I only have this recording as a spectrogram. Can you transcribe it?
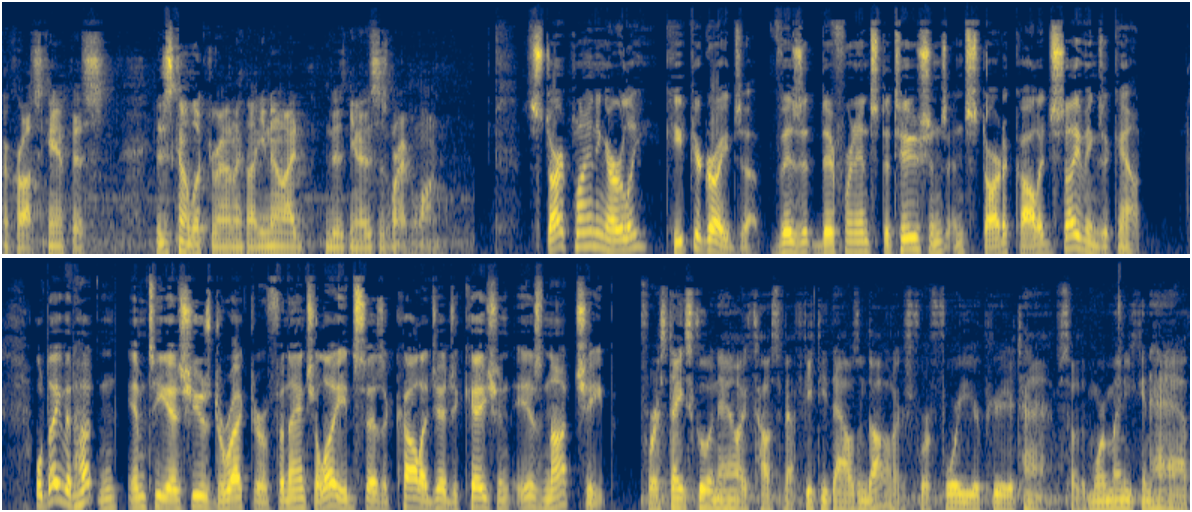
across campus. I just kind of looked around. And I thought, you know, I, you know, this is where I belong. Start planning early, keep your grades up, visit different institutions, and start a college savings account. Well, David Hutton, MTSU's Director of Financial Aid, says a college education is not cheap. For a state school now, it costs about $50,000 for a four year period of time. So the more money you can have,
